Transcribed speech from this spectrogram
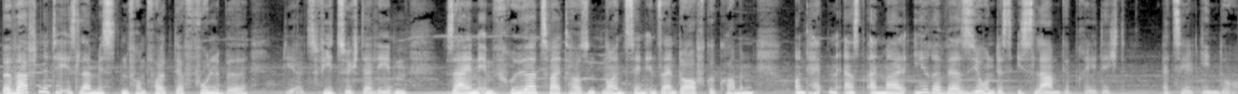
Bewaffnete Islamisten vom Volk der Fulbe, die als Viehzüchter leben, seien im Frühjahr 2019 in sein Dorf gekommen und hätten erst einmal ihre Version des Islam gepredigt, erzählt Gindo.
